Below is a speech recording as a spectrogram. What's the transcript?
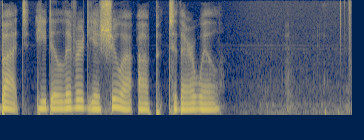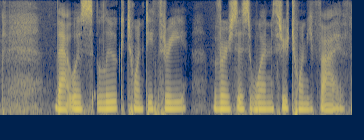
but he delivered Yeshua up to their will. That was Luke 23, verses 1 through 25.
